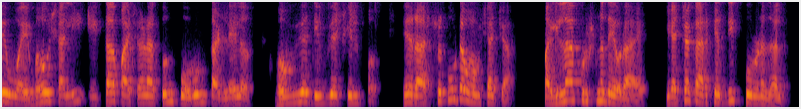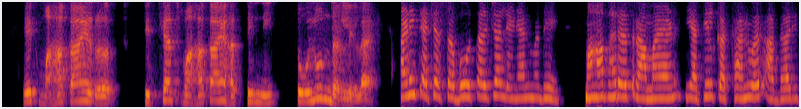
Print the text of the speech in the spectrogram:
हे वैभवशाली एका पाषाणातून कोरून काढलेलं भव्य दिव्य शिल्प हे राष्ट्रकूट वंशाच्या पहिला कृष्णदेवराय याच्या कारकिर्दीत पूर्ण झालं. एक महाकाय रथ तितक्याच महाकाय हत्तींनी तोलून धरलेला आहे. आणि त्याच्या सभोवतालच्या लेण्यांमध्ये महाभारत रामायण यातील कथांवर आधारित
